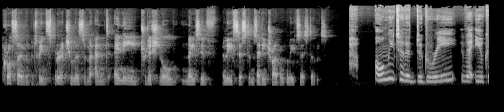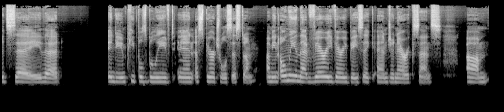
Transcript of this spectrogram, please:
crossover between spiritualism and any traditional native belief systems, any tribal belief systems? Only to the degree that you could say that Indian peoples believed in a spiritual system. I mean, only in that very, very basic and generic sense. Um,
